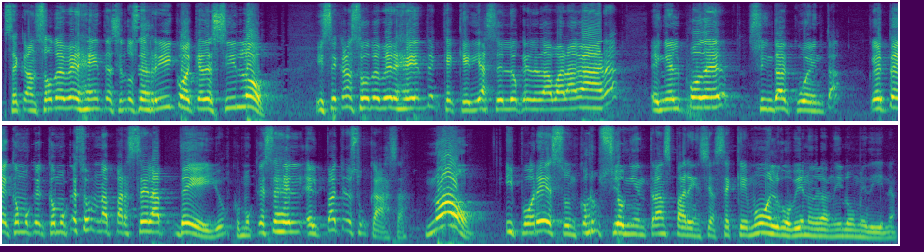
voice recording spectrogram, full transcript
Se cansó de ver gente haciéndose rico, hay que decirlo. Y se cansó de ver gente que quería hacer lo que le daba la gana en el poder sin dar cuenta. Este, como, que, como que era una parcela de ellos, como que ese es el, el patio de su casa. ¡No! Y por eso en corrupción y en transparencia se quemó el gobierno de Danilo Medina.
